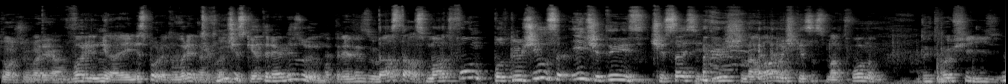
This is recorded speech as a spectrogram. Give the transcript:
Тоже вариант. вари- не, я не спорю, это вариант технически, это реализуемо. Это реализует. Достал смартфон, подключился, и 4 часа сидишь на лавочке со смартфоном. Да это вообще изи.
